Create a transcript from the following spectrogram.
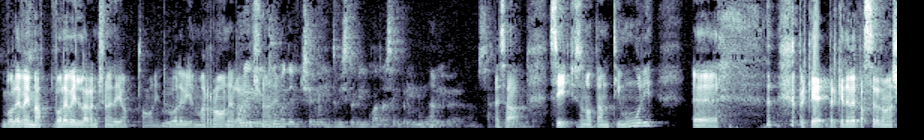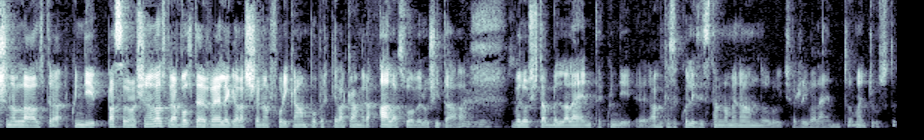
Voleva, ma- voleva l'arancione dei mattoni, tu mm. volevi il marrone e l'arancione. il dei... del cemento, visto che inquadra sempre i muri. Eh. Per esatto, sì, ci sono tanti muri. Eh... perché, perché, deve passare da una scena all'altra, quindi passa da una scena all'altra a volte relega la scena al fuoricampo perché la camera ha la sua velocità, velocità bella lenta, e quindi eh, anche se quelli si stanno menando lui ci arriva lento, ma è giusto.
